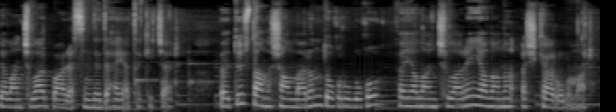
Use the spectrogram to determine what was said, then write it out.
yalançılar barəsində də həyata keçər və düz danışanların doğruluğu və yalançıların yalanı aşkar olunar.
